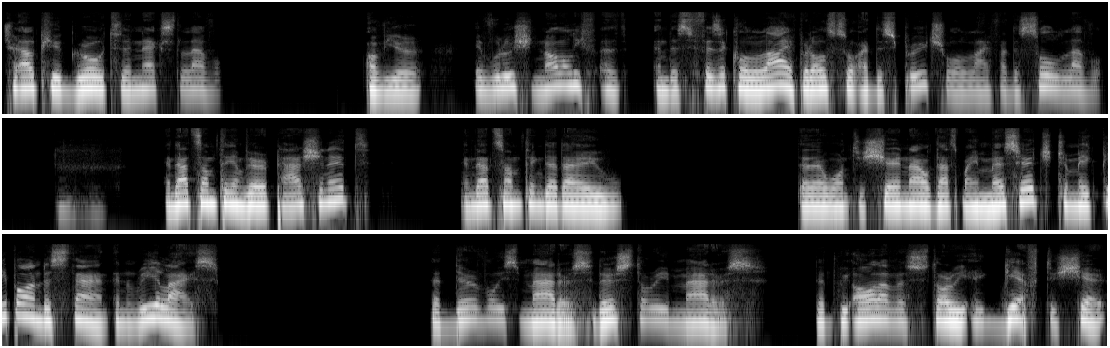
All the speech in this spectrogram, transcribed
to help you grow to the next level of your evolution, not only uh, in this physical life, but also at the spiritual life, at the soul level. Mm-hmm. And that's something I'm very passionate, and that's something that I that I want to share now. That's my message to make people understand and realize that their voice matters, their story matters, that we all have a story, a gift to share.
